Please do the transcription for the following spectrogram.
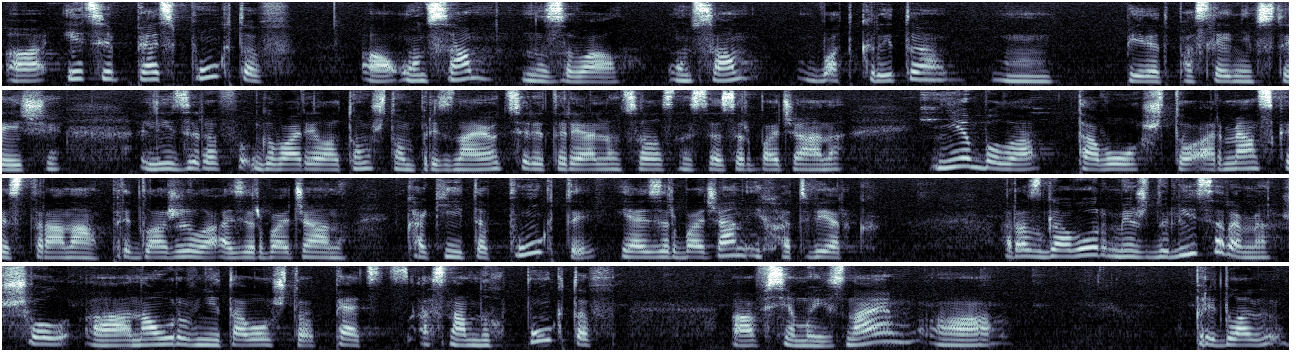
А, эти пять пунктов а, он сам называл, он сам открыто перед последней встречей лидеров говорил о том, что он признает территориальную целостность Азербайджана. Не было того, что армянская сторона предложила Азербайджану какие-то пункты, и Азербайджан их отверг. Разговор между лидерами шел а, на уровне того, что пять основных пунктов, а, все мы их знаем, а, предлаг,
